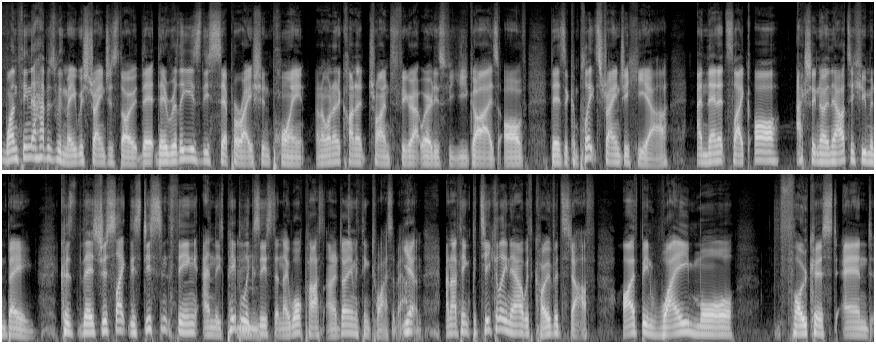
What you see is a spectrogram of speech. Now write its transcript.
One thing that happens with me with strangers, though, there, there really is this separation point, and I wanted to kind of try and figure out where it is for you guys. Of there's a complete stranger here, and then it's like, oh, actually, no, now it's a human being, because there's just like this distant thing, and these people mm. exist, and they walk past, and I don't even think twice about Yep. them. And I think particularly now with COVID stuff, I've been way more focused and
